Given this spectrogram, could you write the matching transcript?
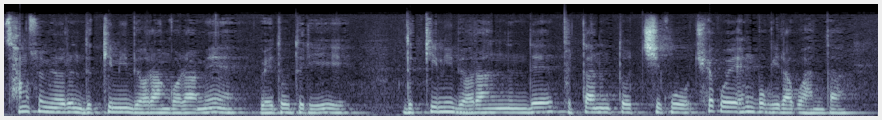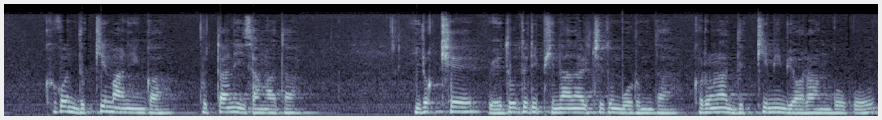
상수멸은 느낌이 멸한 거라며 외도들이 느낌이 멸했는데 붓다는 또 지고 최고의 행복이라고 한다. 그건 느낌 아닌가? 붓다는 이상하다. 이렇게 외도들이 비난할지도 모른다. 그러나 느낌이 멸한 거고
